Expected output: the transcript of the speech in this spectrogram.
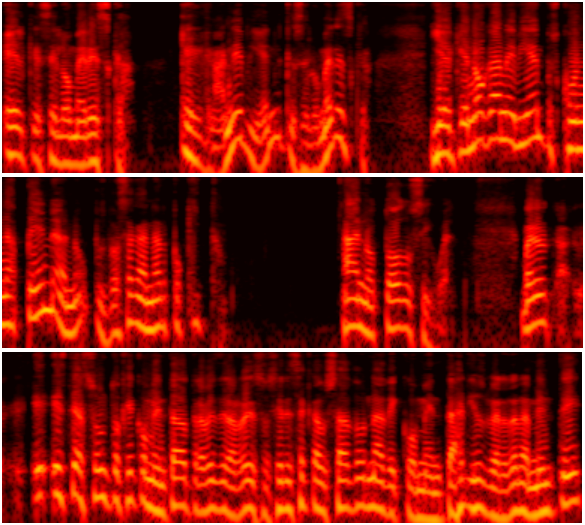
el que se lo merezca que gane bien, que se lo merezca. Y el que no gane bien, pues con la pena, ¿no? Pues vas a ganar poquito. Ah, no, todos igual. Bueno, e, este asunto que he comentado a través de las redes sociales ha causado una de comentarios verdaderamente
